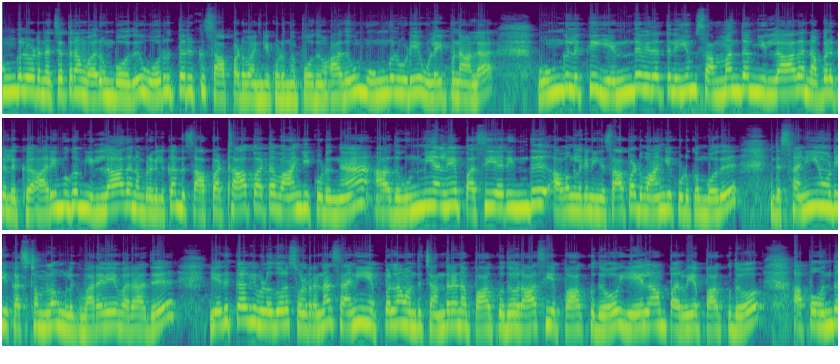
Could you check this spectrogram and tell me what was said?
உங்களோட நட்சத்திரம் வரும்போது ஒருத்தருக்கு சாப்பாடு வாங்கி கொடுங்க போதும். அதுவும் உங்களுடைய உழைப்பினால. உங்களுக்கு எந்த விதத்திலையும் சம்பந்தம் இல்லாத நபர்களுக்கு அறிமுகம் இல்லாத நபர்களுக்கு அந்த சாப்பாடு சாப்பாட்டை வாங்கி கொடுங்க. அது உண்மையாலுமே பசி அறிந்து அவங்களுக்கு நீங்கள் சாப்பாடு வாங்கி கொடுக்கும்போது இந்த சனியோடைய கஷ்டம்லாம் உங்களுக்கு வரவே வராது. எதுக்காக இவ்வளோ தூரம் சொல்கிறேன்னா சனி எப்போல்லாம் வந்து சந்திரனை பார்க்குதோ ராசியை பார்க்குதோ ஏழாம் பார்வையை பார்க்குதோ அப்போ வந்து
